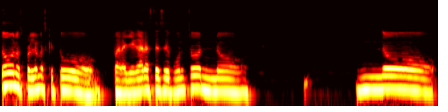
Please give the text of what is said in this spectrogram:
todos los problemas que tuvo para llegar hasta ese punto no. No.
